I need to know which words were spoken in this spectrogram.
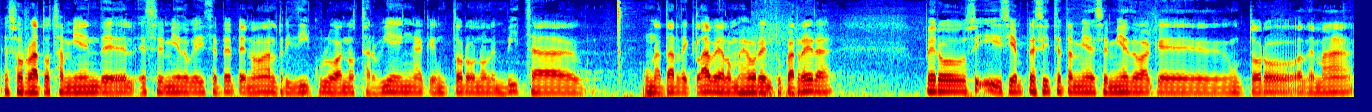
esos ratos también de ese miedo que dice Pepe, ¿no? Al ridículo, a no estar bien, a que un toro no le invista, una tarde clave a lo mejor en tu carrera. Pero sí, siempre existe también ese miedo a que un toro, además,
